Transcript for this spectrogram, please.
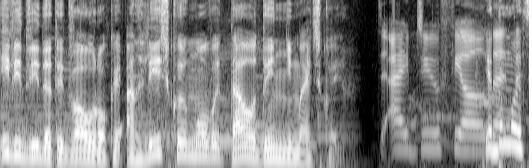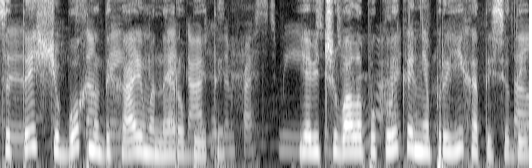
і відвідати два уроки англійської мови та один німецької. Я думаю, це те, що Бог надихає мене робити. Я відчувала покликання приїхати сюди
